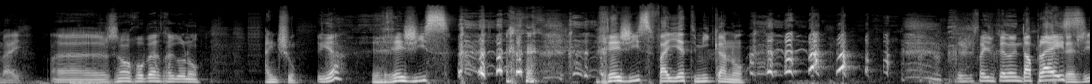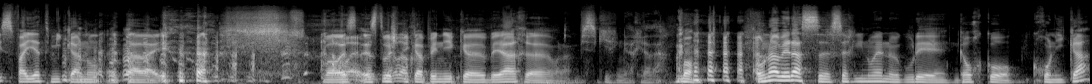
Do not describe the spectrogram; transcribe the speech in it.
Bai. Uh, Jean-Robert Dragono. Haintxu. Egia? Regis. Regis Fayet Mikano. Regis Fayet Mikano in the place. Regis Fayet Mikano. Eta bai. Bon, ez, ez du esplikapenik eh, behar, uh, voilà, biziki ringarria da. Bon, ona beraz, eh, zer ginuen eh, gure gaurko kronika,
